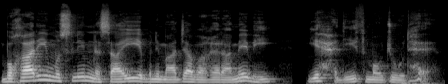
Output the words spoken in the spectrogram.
بخاری، مسلم، نسائی، ابن ماجہ وغیرہ میں بھی یہ حدیث موجود ہے۔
